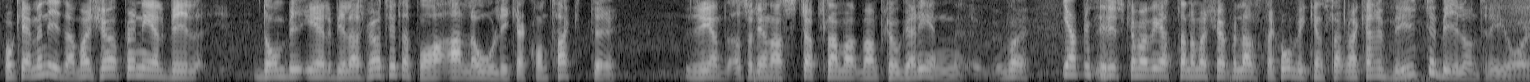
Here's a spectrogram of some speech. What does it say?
Okej, men Ida, man köper en elbil. De elbilar som jag har tittat på har alla olika kontakter. Rent, alltså rena stöpslar man, man pluggar in. Ja, precis. Hur ska man veta när man köper en laddstation vilken. Man kanske byter bil om tre år.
